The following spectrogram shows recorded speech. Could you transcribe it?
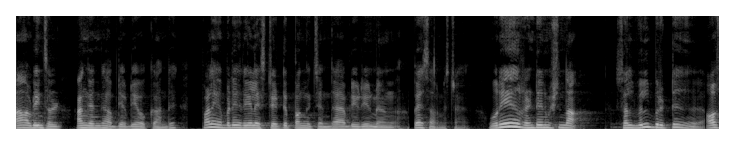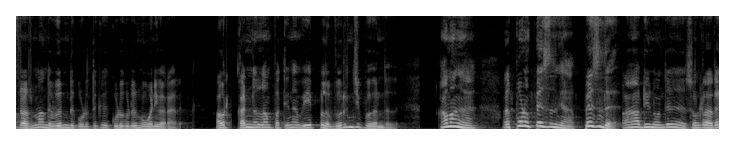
ஆ அப்படின்னு சொல்லிட்டு அங்கங்கே அப்படி அப்படியே உட்காந்து பழையபடி ரியல் எஸ்டேட்டு பங்கு சந்தை அப்படி இப்படின்னு பேச ஆரம்பிச்சிட்டாங்க. ஒரே ரெண்டு நிமிஷம் தான். சல் வில்பிரிட்டு அவசர அவசரமாக அந்த விருந்து கொடுத்துக்கு கொடுக்குடுன்னு ஓடி வராரு. அவர் கண்ணெல்லாம் பார்த்தீங்கன்னா வேப்பில் விரிஞ்சு போயிருந்தது. ஆமாங்க அந்த பூனை பேசுதுங்க பேசுது ஆ அப்படின்னு வந்து சொல்கிறாரு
